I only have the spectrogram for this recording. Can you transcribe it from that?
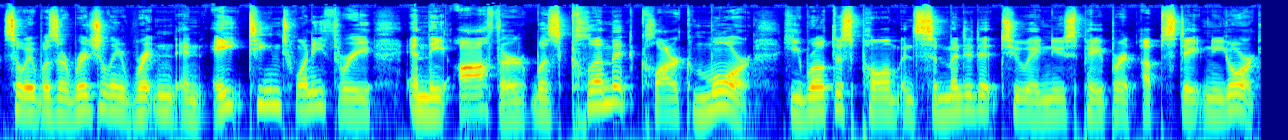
So it was originally written in 1823, and the author was Clement Clarke Moore. He wrote this poem and submitted it to a newspaper in upstate New York,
